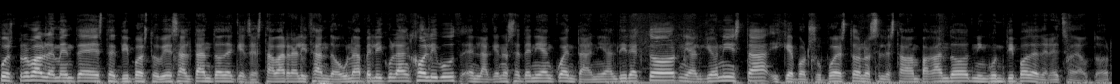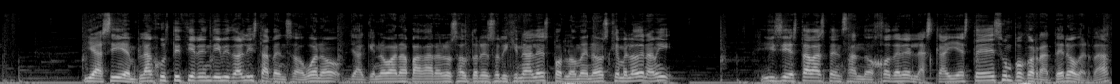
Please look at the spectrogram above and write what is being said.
pues probablemente este tipo estuviese al tanto de que se estaba realizando una película en Hollywood en la que no se tenía en cuenta ni al director ni al guionista y que por supuesto no se le estaban pagando ningún tipo de derecho de autor. Y así, en plan justiciero individualista, pensó, bueno, ya que no van a pagar a los autores originales, por lo menos que me lo den a mí. Y si estabas pensando, joder, en las calles este es un poco ratero, ¿verdad?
